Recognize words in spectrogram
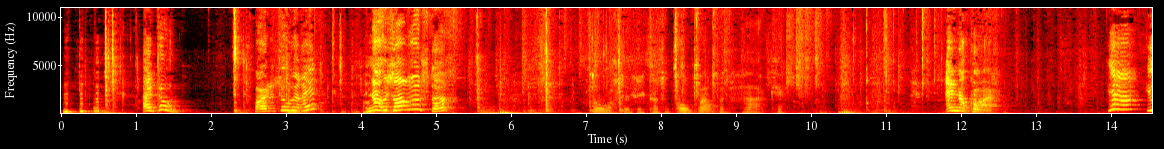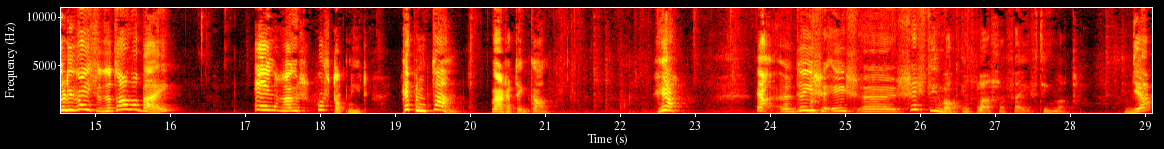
En toen? Wou je er toen weer in? Nou, is dan rustig. Oh, wacht even. Ik had hem open op het haakje. En nou klaar. Ja, jullie weten het allebei. In huis hoeft dat niet. Ik heb een tuin waar het in kan. Ja. Ja, eh, deze is eh 16 watt in plaats van 15 watt. Ja,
